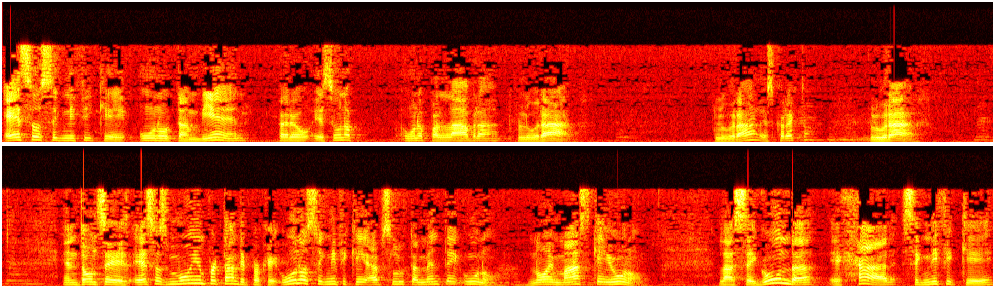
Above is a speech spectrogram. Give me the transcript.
Eso significa uno también, pero es una, una palabra plural. ¿Plural? ¿Es correcto? Plural. Entonces, eso es muy importante porque uno significa absolutamente uno. No hay más que uno. La segunda, ejad, significa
